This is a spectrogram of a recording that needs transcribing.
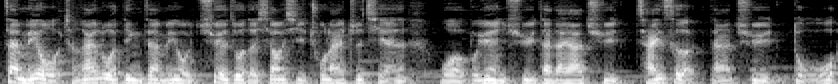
在没有尘埃落定，在没有确凿的消息出来之前。我不愿意去带大家去猜测，大家去赌，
